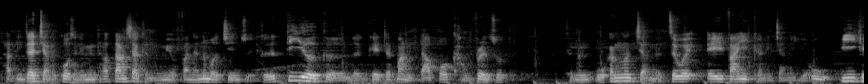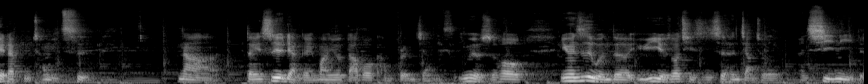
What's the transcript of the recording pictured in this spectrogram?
他你在讲的过程里面，他当下可能没有翻的那么精准，可是第二个人可以再帮你 double confirm 说，可能我刚刚讲的这位 A 翻译可能讲的有误，B 可以再补充一次，那等于是两个人帮你做 double confirm 这样子，因为有时候因为日文的语义有时候其实是很讲究很细腻的，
